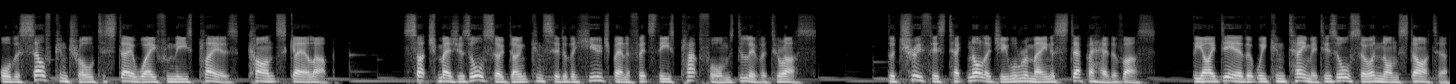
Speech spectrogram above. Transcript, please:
or the self-control to stay away from these players, can't scale up. Such measures also don't consider the huge benefits these platforms deliver to us. The truth is technology will remain a step ahead of us. The idea that we can tame it is also a non-starter.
